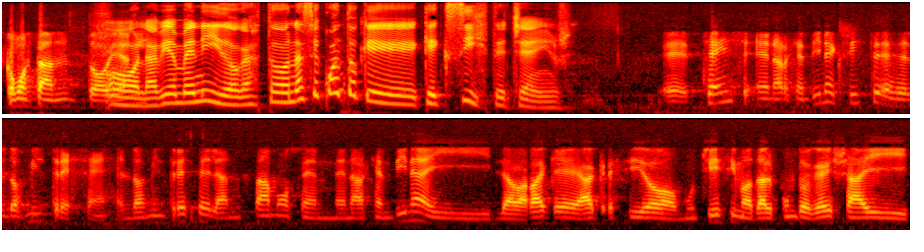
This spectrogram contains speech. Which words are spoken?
¿Cómo están? ¿Todo bien? Hola, bienvenido, Gastón. ¿Hace cuánto que, que existe Change? Eh, Change en Argentina existe desde el 2013. El 2013 lanzamos en, en Argentina y la verdad que ha crecido muchísimo a tal punto que hoy ya hay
